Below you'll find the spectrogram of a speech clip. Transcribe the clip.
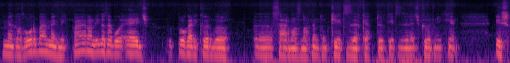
meg az Orbán, meg még páran igazából egy polgári körből ö, származnak, nem tudom, 2002-2001 környékén. És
